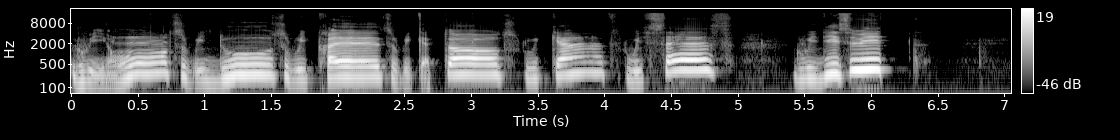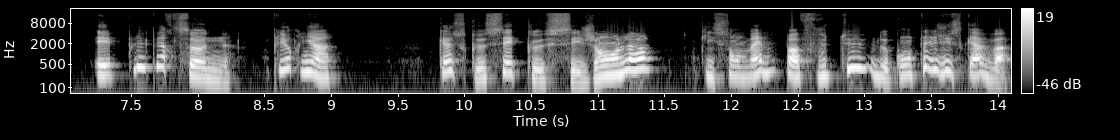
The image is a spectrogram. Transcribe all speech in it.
Louis XI, Louis XII, Louis XIII, Louis XIV, Louis XV, Louis XVI, Louis XVIII, et plus personne, plus rien. Qu'est-ce que c'est que ces gens-là? Qui sont même pas foutus de compter jusqu'à 20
